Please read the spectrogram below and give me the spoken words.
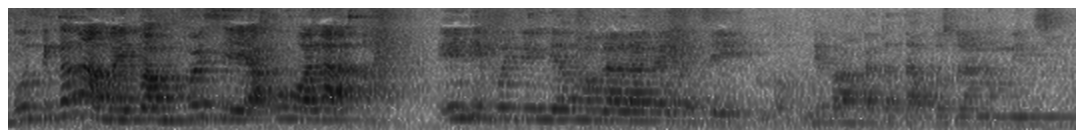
Buti ka nga, may pampers eh. Ako wala. Eh, hindi pwede hindi ako maglalagay kasi di ba katatapos lang ng mins ko.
